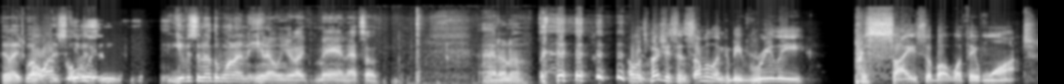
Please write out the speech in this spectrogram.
They're like, well, Oh, Chris, give us an, give us another one on you know, and you're like, man, that's a I don't know. oh, especially since some of them can be really precise about what they want.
